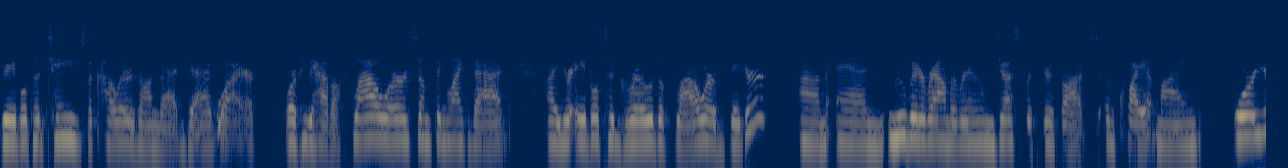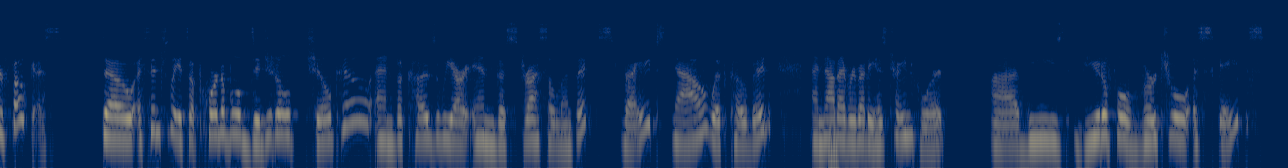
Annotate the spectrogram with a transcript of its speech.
you're able to change the colors on that Jaguar. Or if you have a flower something like that, uh, you're able to grow the flower bigger um, and move it around the room just with your thoughts of quiet mind or your focus. So essentially, it's a portable digital chill pill. And because we are in the stress Olympics right now with COVID, and not mm. everybody has trained for it, uh, these beautiful virtual escapes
